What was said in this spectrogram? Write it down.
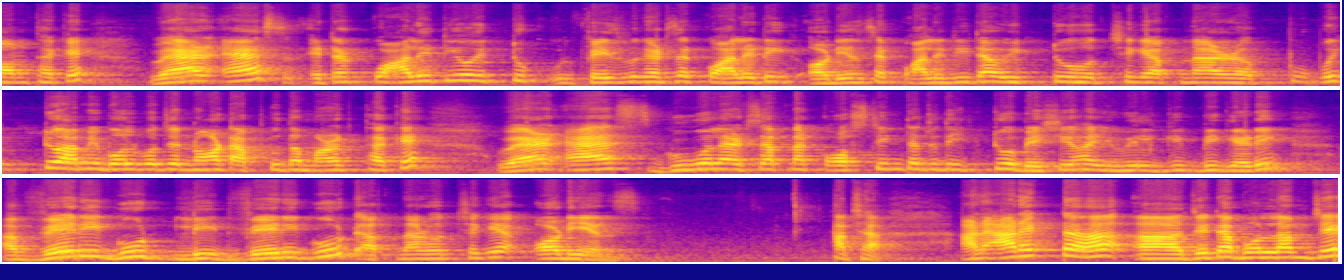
কম থাকে ওয়্যার অ্যাস এটার কোয়ালিটিও একটু ফেসবুক অ্যাডসের কোয়ালিটি অডিয়েন্সের কোয়ালিটিটাও একটু হচ্ছে কি আপনার, একটু আমি বলব যে not up to the mark থাকে ওয়্যার অ্যাস গুগল অ্যাডসে আপনার কস্টিংটা যদি একটু বেশি হয় you will be getting a very good lead very good আপনার হচ্ছে গিয়ে অডিয়েন্স আচ্ছা আর আরেকটা যেটা বললাম যে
